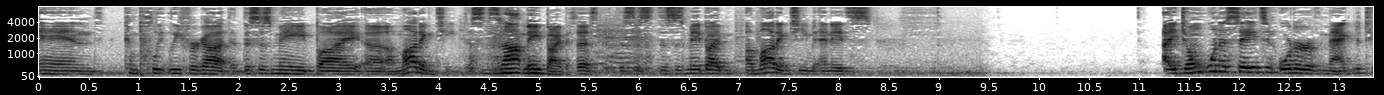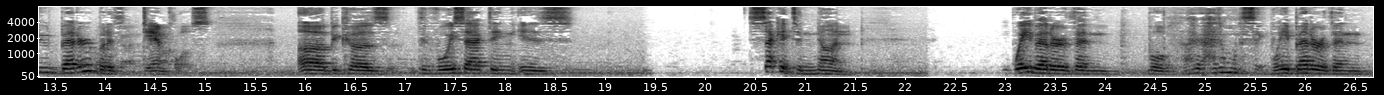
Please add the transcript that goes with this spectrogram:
and completely forgot that this is made by a, a modding team. This is not made by Bethesda. This is this is made by a modding team, and it's. I don't want to say it's an order of magnitude better, but it's damn close. Uh, because the voice acting is second to none. Way better than well, I, I don't want to say way better than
